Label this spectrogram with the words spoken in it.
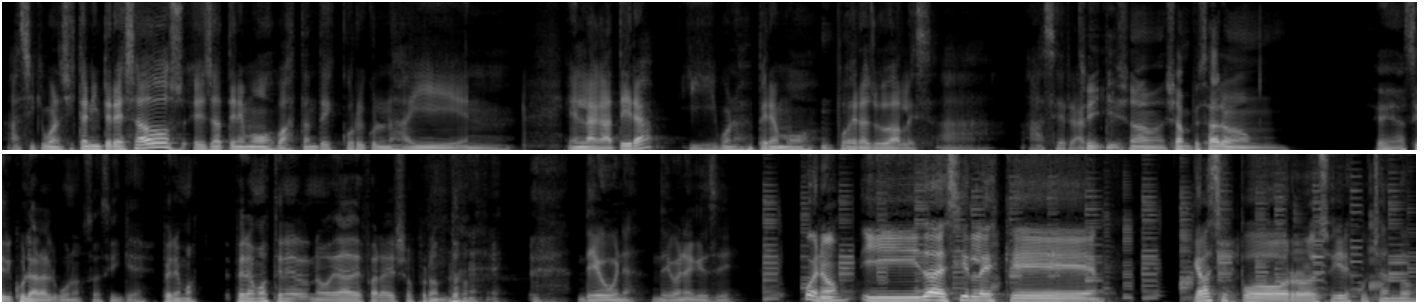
Así que bueno, si están interesados, eh, ya tenemos bastantes currículums ahí en, la gatera y bueno, esperemos poder ayudarles a, hacer... Sí, y ya, ya empezaron eh, a circular algunos, así que esperemos, esperamos tener novedades para ellos pronto. de una, de una que sí. Bueno, y ya decirles que gracias por seguir escuchando.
